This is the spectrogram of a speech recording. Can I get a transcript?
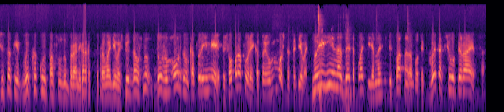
чистоты. Вы в какую посуду брали? Как это проводилось? То есть должно, должен орган, который имеет, то есть лаборатория, которая может это делать. Но ей надо за это платить, она не бесплатно работает. В это все упирается.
